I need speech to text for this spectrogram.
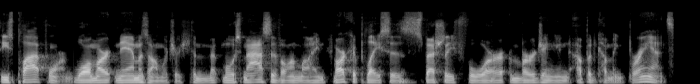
these platforms, Walmart and Amazon, which are the most massive online marketplaces, especially for emerging and up and coming brands.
